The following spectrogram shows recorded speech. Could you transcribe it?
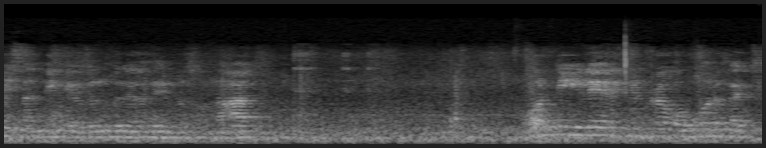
எப்படி சந்திக்க விரும்புகிறது என்று சொன்னால் போட்டியிலே இருக்கின்ற ஒவ்வொரு கட்சி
